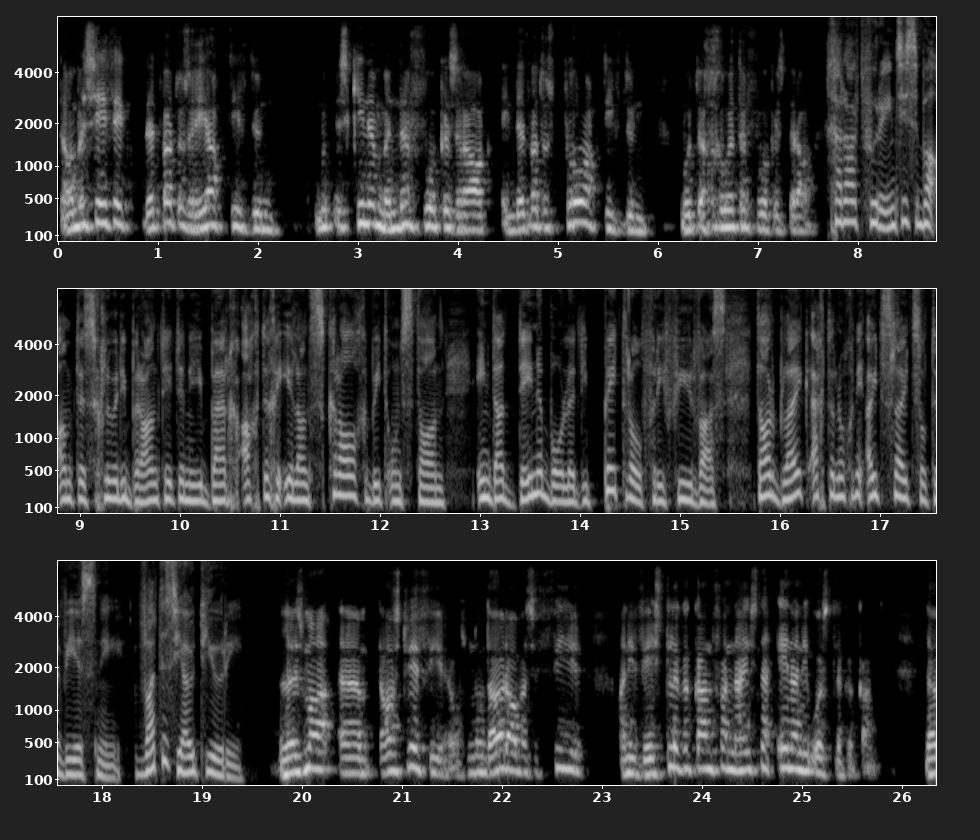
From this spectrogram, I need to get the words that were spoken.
dan besef ek dit wat ons reaktief doen moet miskien 'n minder fokus raak en dit wat ons proaktief doen moet 'n groter fokus dra. Geraad forensiese beamptes glo die brand het in die bergagtige elandskraalgebied ontstaan en dat dennebolle die petrol vir die vuur was. Daar blyk egter nog nie uitsluitsel te wees nie. Wat is jou teorie? Lisma, ehm um, daar's twee vure. Ons moet onthou daar was 'n vuur aan die westelike kant van Nysna en aan die oostelike kant. Nou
